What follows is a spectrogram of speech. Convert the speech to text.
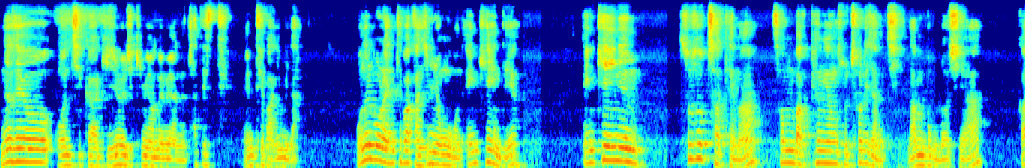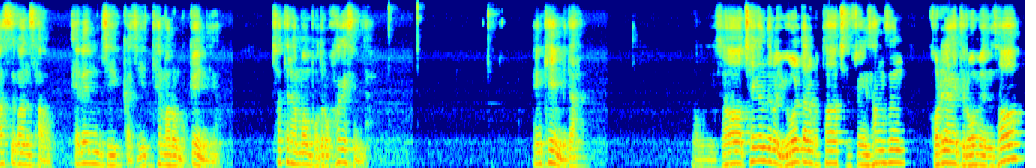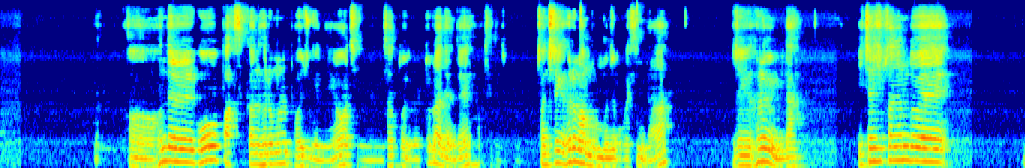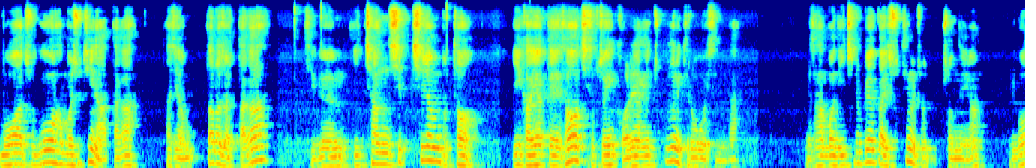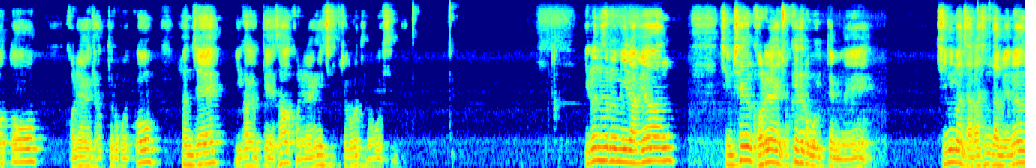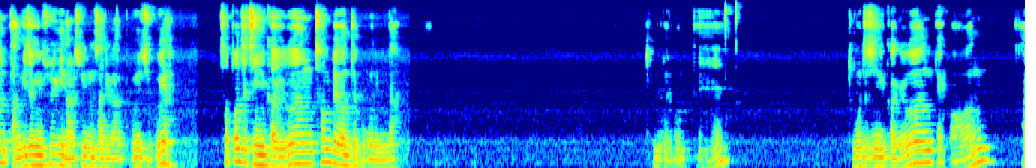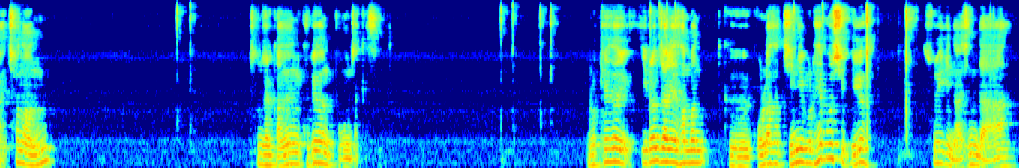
안녕하세요. 원칙과 기준을 지키며 매매하는 차티스트 엔트박입니다. 오늘 볼 엔트박 관심 종목은 NK인데요. NK는 수소차 테마, 선박 평형수 처리 장치, 남북 러시아, 가스관 사업, LNG까지 테마로 묶여 있네요. 차트를 한번 보도록 하겠습니다. NK입니다. 여기서 최근 들어 6월 달부터 지속적인 상승 거래량이 들어오면서 어, 흔들고 박스권 흐름을 보여주고 있네요. 지금 여기서 또 이걸 뚫어야 되는데 어떻게 되죠? 전체적인 흐름 한번 먼저 보겠습니다. 전체적인 흐름입니다. 2014년도에 모아주고 한번 슈팅이 나왔다가 다시 엄- 떨어졌다가 지금 2017년부터 이 가격대에서 지속적인 거래량이 꾸준히 들어오고 있습니다. 그래서 한번 2,600원까지 슈팅을 줬, 줬네요. 그리고 또 거래량이 계속 들어오고 있고 현재 이 가격대에서 거래량이 지속적으로 들어오고 있습니다. 이런 흐름이라면 지금 최근 거래량이 좋게 들어오고 있기 때문에 진입만 잘 하신다면 단기적인 수익이 날 수 있는 자리가 보여지고요. 첫 번째 진입 가격은 1100원대 부근입니다. 1100원대. 두 번째 진입 가격은 100원, 아니 1000원. 손절가는 900원 부근 잡겠습니다. 이렇게 해서 이런 자리에서 한번 그 골라서 진입을 해보시고요. 수익이 나신다.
